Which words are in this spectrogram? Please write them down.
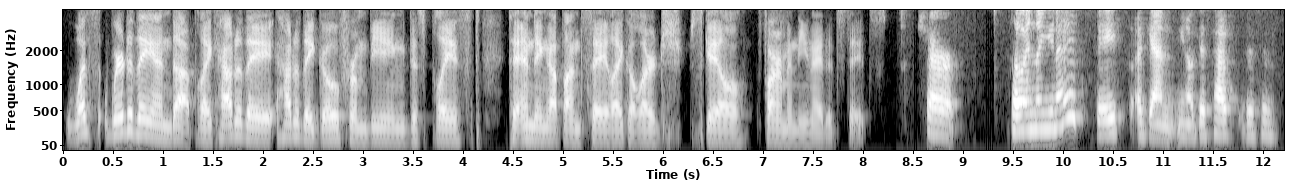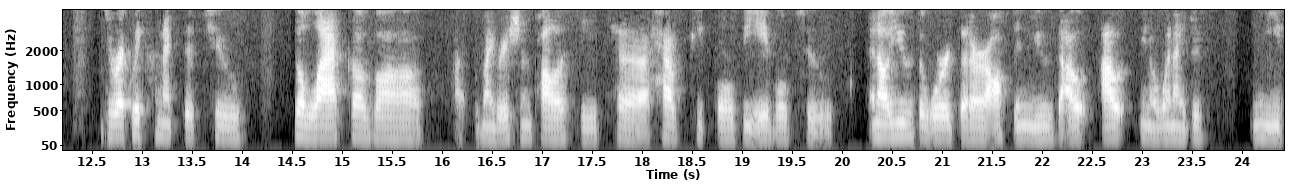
what's where do they end up? Like how do they how do they go from being displaced to ending up on say like a large scale farm in the United States? Sure. So in the United States, again, you know this has this is directly connected to the lack of uh, migration policy to have people be able to, and I'll use the words that are often used out, out, you know, when I just meet,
